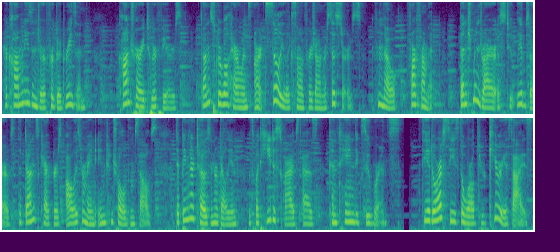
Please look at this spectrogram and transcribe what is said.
Her comedies endure for good reason. Contrary to her fears, Dunne's screwball heroines aren't silly like some of her genre sisters. No, far from it. Benjamin Dreyer astutely observes that Dunne's characters always remain in control of themselves, dipping their toes in rebellion with what he describes as contained exuberance. Theodora sees the world through curious eyes,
